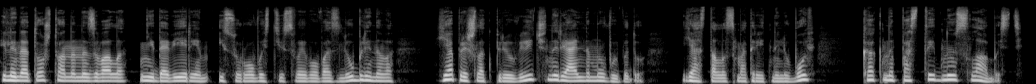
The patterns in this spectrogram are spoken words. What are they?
или на то, что она называла недоверием и суровостью своего возлюбленного, я пришла к преувеличенно реальному выводу. Я стала смотреть на любовь как на постыдную слабость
